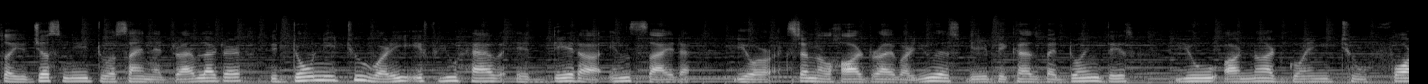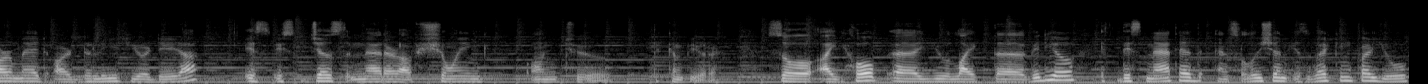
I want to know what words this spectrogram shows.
So you just need to assign a drive letter. You don't need to worry if you have a data inside your external hard drive or USB because by doing this you are not going to format or delete your data. It's, it's just a matter of showing onto the computer. So i hope uh, you like the video. If this method and solution is working for you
